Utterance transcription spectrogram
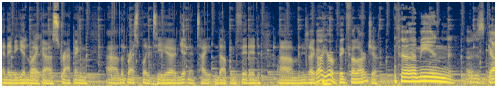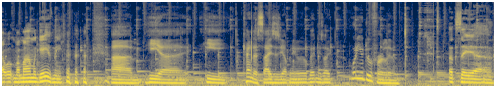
and they begin like uh, strapping uh, the breastplate to you and getting it tightened up and fitted. Um, and he's like, "Oh, you're a big fella, aren't you?" I mean, I just got what my mama gave me. Um, he uh, he kind of sizes you up a little bit, and he's like, "What do you do for a living?" That's a uh,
